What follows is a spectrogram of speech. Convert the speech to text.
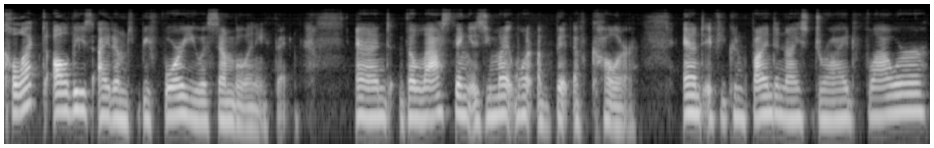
collect all these items before you assemble anything. And the last thing is you might want a bit of color. And if you can find a nice dried flower,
